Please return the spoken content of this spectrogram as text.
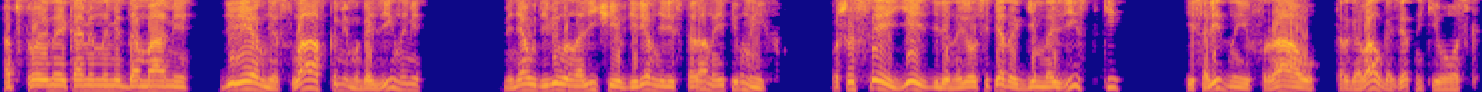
обстроенное каменными домами, деревня с лавками, магазинами. Меня удивило наличие в деревне ресторана и пивных. По шоссе ездили на велосипедах гимназистки и солидные фрау, торговал газетный киоск.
